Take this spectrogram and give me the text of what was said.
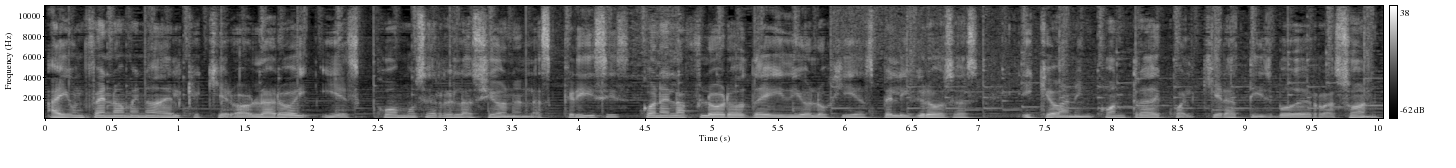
Hay un fenómeno del que quiero hablar hoy y es cómo se relacionan las crisis con el afloro de ideologías peligrosas y que van en contra de cualquier atisbo de razón.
